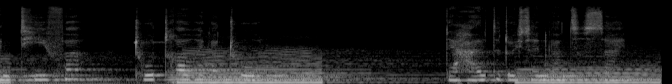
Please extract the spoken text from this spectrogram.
Ein tiefer, todtrauriger Ton, der hallte durch sein ganzes Sein.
